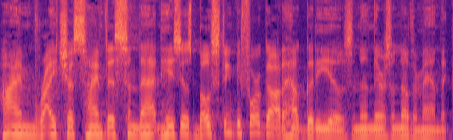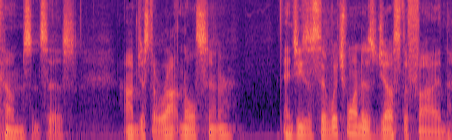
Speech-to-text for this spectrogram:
I'm righteous. I'm this and that. And he's just boasting before God of how good he is. And then there's another man that comes and says, I'm just a rotten old sinner. And Jesus said, Which one is justified?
